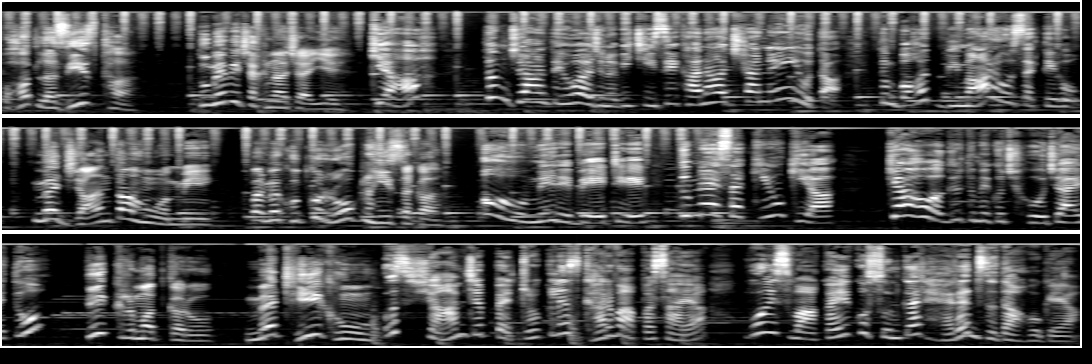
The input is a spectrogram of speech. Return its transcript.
बहुत लजीज था। तुम्हें भी चखना चाहिए। क्या? तुम जानते हो अजनबी चीज़ें खाना अच्छा नहीं होता। तुम बहुत बीमार हो सकते हो। मैं जानता हूँ अम्मी पर मैं खुद को रोक नहीं सका। ओह मेरे बेटे तुमने ऐसा क्यों किया? क्या हो अगर तुम्हें कुछ हो जाए तो? फ़िक्र मत करो मैं ठीक हूँ। उस शाम जब पेट्रोक्लस घर वापस आया वो इस वाकये को सुनकर हैरत जदा हो गया।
